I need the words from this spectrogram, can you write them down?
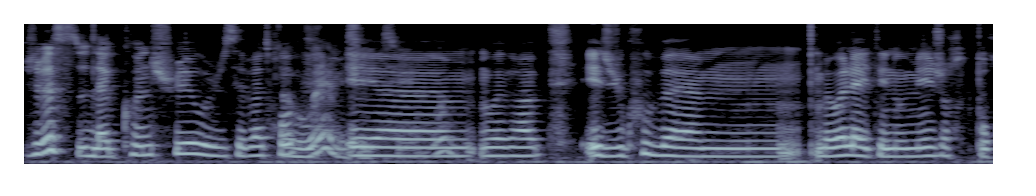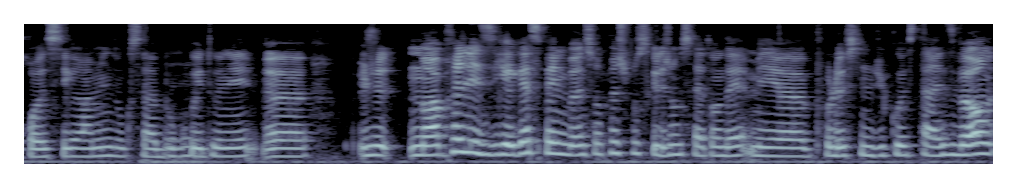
Je sais pas si c'est de la country ou je sais pas trop. Ah ouais, mais c'est. Euh, ouais, grave. Et du coup, bah, hum, bah ouais, elle a été nommée genre pour ses Grammy, donc ça a beaucoup Mhm. étonné. Je... Non, après, les Gaga, c'est pas une bonne surprise, je pense que les gens s'y attendaient, mais euh, pour le film du coup, Star is Born,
